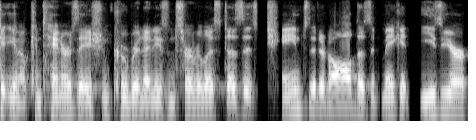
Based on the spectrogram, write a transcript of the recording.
you know containerization kubernetes and serverless does it change it at all? Does it make it easier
